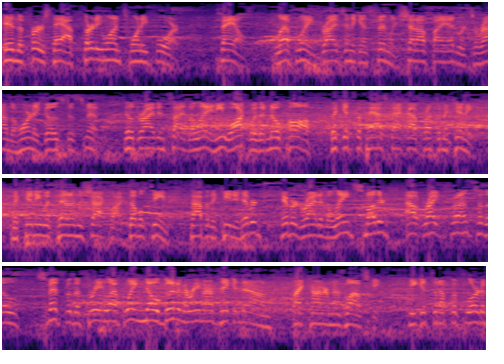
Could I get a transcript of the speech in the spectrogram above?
in the first half. 31-24. Fales. Left wing drives in against Finley. Shut off by Edwards. Around the horn it goes to Smith. He'll drive inside the lane. He walked with it, no call, but gets the pass back out front to McKinney. McKinney with 10 on the shot clock. Double team. Top of the key to Hibbert. Hibbert right in the lane. Smothered. Out right front to the Smith for the three left wing. No good and the rebound taken down by Connor Mizlowski. He gets it up the floor to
